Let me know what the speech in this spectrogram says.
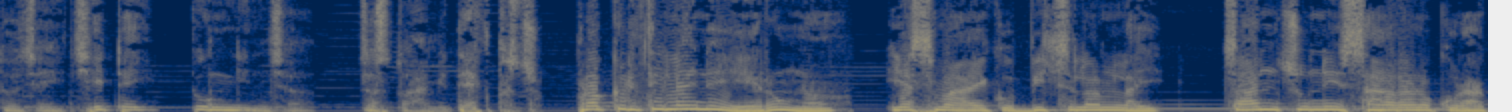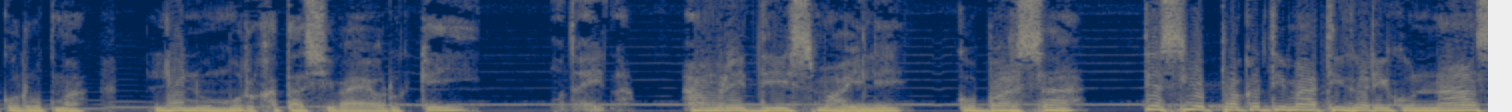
त्यो चाहिँ छिटै टुङ्गिन्छ जस्तो हामी देख्दछौँ। प्रकृतिलाई नै हेरौँ न यसमा आएको विचलनलाई चान्चुने साधारण कुराको रूपमा लिनु मूर्खता सिवाय अरू केही हुँदैन। हाम्रै देशमा अहिलेको वर्षा त्यसले प्रकृतिमाथि गरेको नाश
